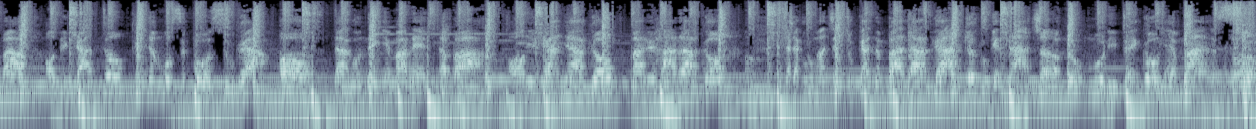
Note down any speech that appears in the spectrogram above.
말했나봐. 어딜 가도 그냥 모습 볼 수가 없다고 내게 말했나봐. 어딜 가냐고 말을 하라고. 자꾸만 재촉하는 바다가 결국엔 나처럼 눈물이 되고야 말았어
